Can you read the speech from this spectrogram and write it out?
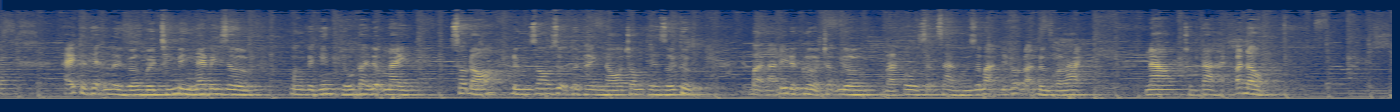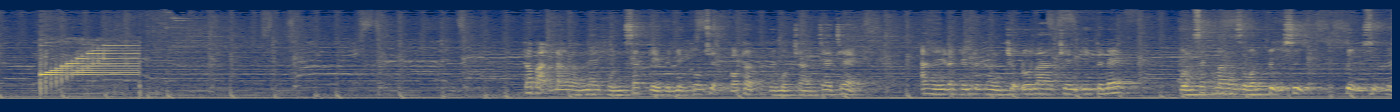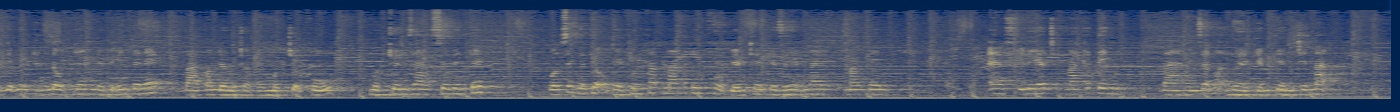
Hãy thực hiện lời hứa với chính mình ngay bây giờ bằng việc nghiên cứu tài liệu này. Sau đó, đừng do dự thực hành nó trong thế giới thực. Bạn đã đi được nửa chặng đường và tôi sẵn sàng hướng dẫn bạn đến nốt đoạn đường còn lại. Nào, chúng ta hãy bắt đầu. Các bạn đang lắng nghe cuốn sách kể về những câu chuyện có thật về một chàng trai trẻ. Anh ấy đã kiếm được hàng triệu đô la trên Internet. Cuốn sách mang dấu ấn tự sự tự sự về những ngày tháng đầu tiên về với Internet và con đường trở thành một triệu phú, một chuyên gia siêu liên kết. Cuốn sách giới thiệu về phương pháp marketing phổ biến trên thế giới hiện nay mang tên Affiliate Marketing và hướng dẫn mọi người kiếm tiền trên mạng.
